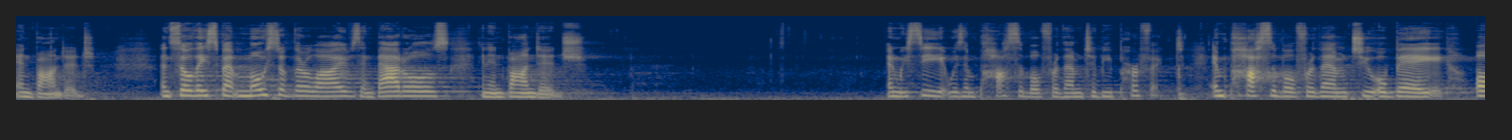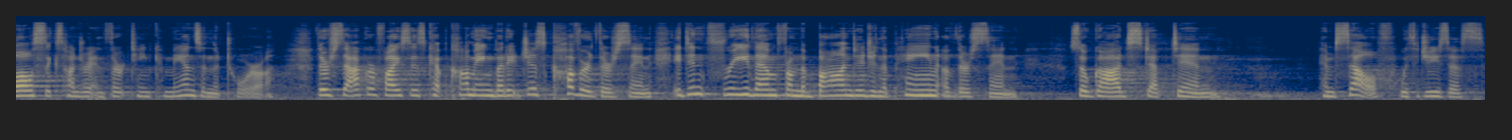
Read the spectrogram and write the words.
and bondage. And so they spent most of their lives in battles and in bondage. And we see it was impossible for them to be perfect, impossible for them to obey all 613 commands in the Torah. Their sacrifices kept coming, but it just covered their sin. It didn't free them from the bondage and the pain of their sin. So God stepped in himself with Jesus,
